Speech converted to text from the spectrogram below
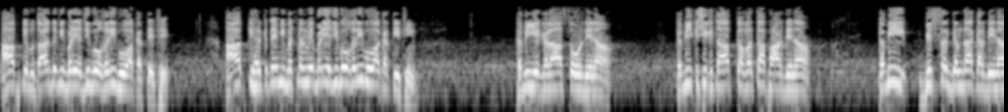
آپ کے مطالبے بھی بڑے عجیب و غریب ہوا کرتے تھے۔ آپ کی حرکتیں بھی بچپن میں بڑی عجیب و غریب ہوا کرتی تھیں۔ کبھی یہ گلاس توڑ دینا، کبھی کسی کتاب کا ورکا پھاڑ دینا کبھی بستر گندا کر دینا،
